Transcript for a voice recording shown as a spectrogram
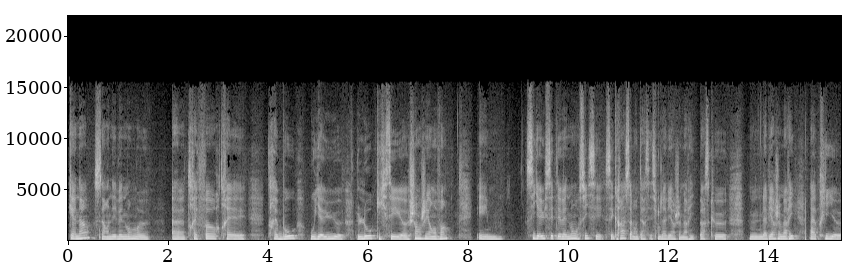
Cana, c'est un événement euh, euh, très fort, très très beau, où il y a eu l'eau qui s'est changée en vin. Et s'il y a eu cet événement aussi, c'est grâce à l'intercession de la Vierge Marie, parce que hum, la Vierge Marie a pris euh,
